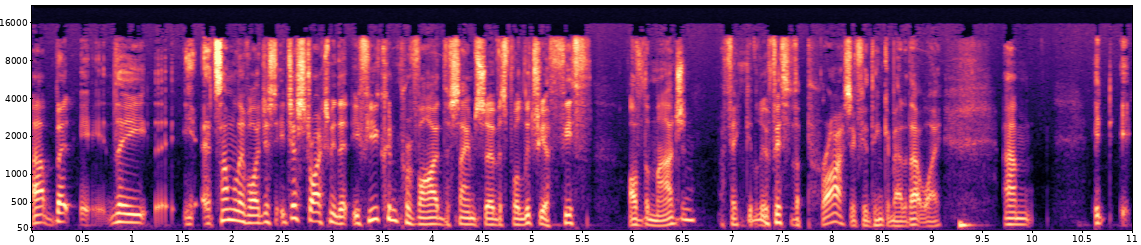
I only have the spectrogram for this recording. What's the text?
Uh, but the at some level, I just it just strikes me that if you can provide the same service for literally a fifth of the margin, effectively, a fifth of the price, if you think about it that way. Um, it, it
